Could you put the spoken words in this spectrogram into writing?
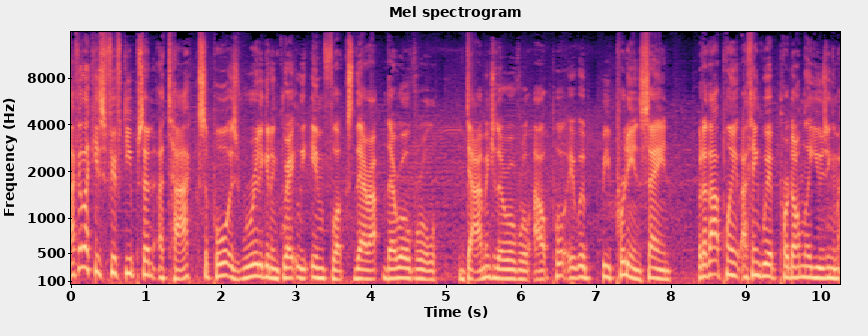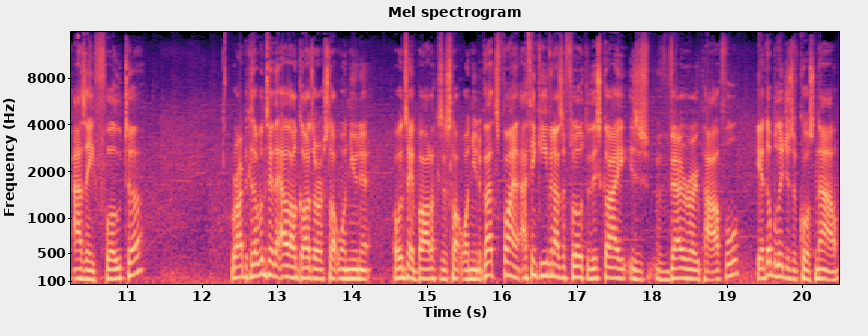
I feel like his 50% attack support is really going to greatly influx their their overall damage, their overall output. It would be pretty insane. But at that point, I think we're predominantly using him as a floater, right? Because I wouldn't say the LR Gods are a slot 1 unit. I wouldn't say Bardock is a slot 1 unit, but that's fine. I think even as a floater, this guy is very, very powerful. Yeah, double digits, of course, now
